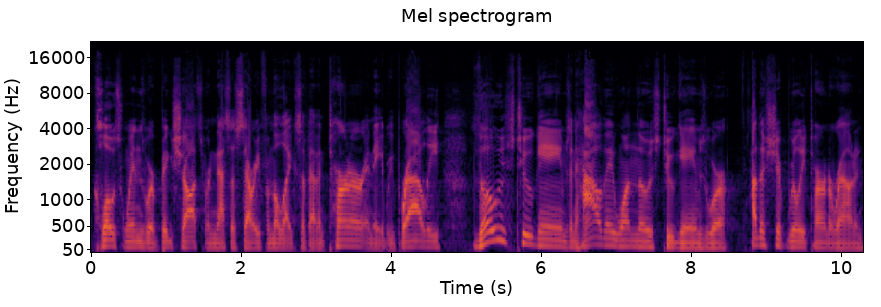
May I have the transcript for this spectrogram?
close wins where big shots were necessary from the likes of Evan Turner and Avery Bradley. Those two games and how they won those two games were how the ship really turned around. And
